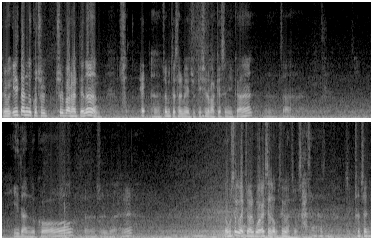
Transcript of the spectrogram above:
그리고 1단 넣고 출, 출발할 때는 수- 에, 어, 좀 이따 설명해 줄게 신호 바뀌었으니까 어, 자 2단 넣고 자, 출발 너무 세게 밟지 말고 엑셀 너무 세게 밟지 말고 사사사사 천천히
